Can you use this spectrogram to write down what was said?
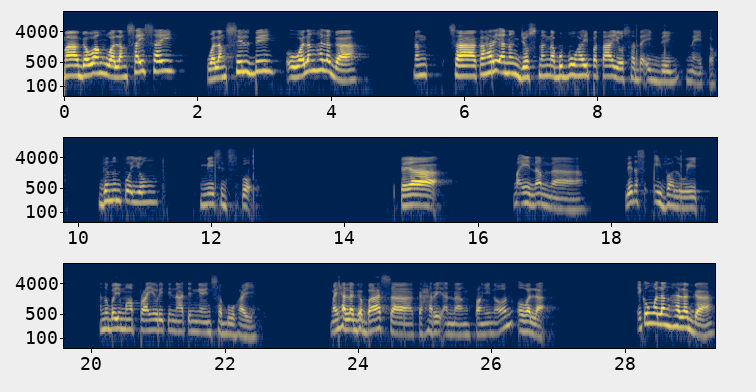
magawang walang saysay, walang silbi, o walang halaga ng, sa kaharian ng Diyos nang nabubuhay pa tayo sa daigdig na ito. Ganun po yung message po. Kaya, mainam na let us evaluate. Ano ba yung mga priority natin ngayon sa buhay? May halaga ba sa kaharian ng Panginoon o wala? Eh kung walang halaga,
